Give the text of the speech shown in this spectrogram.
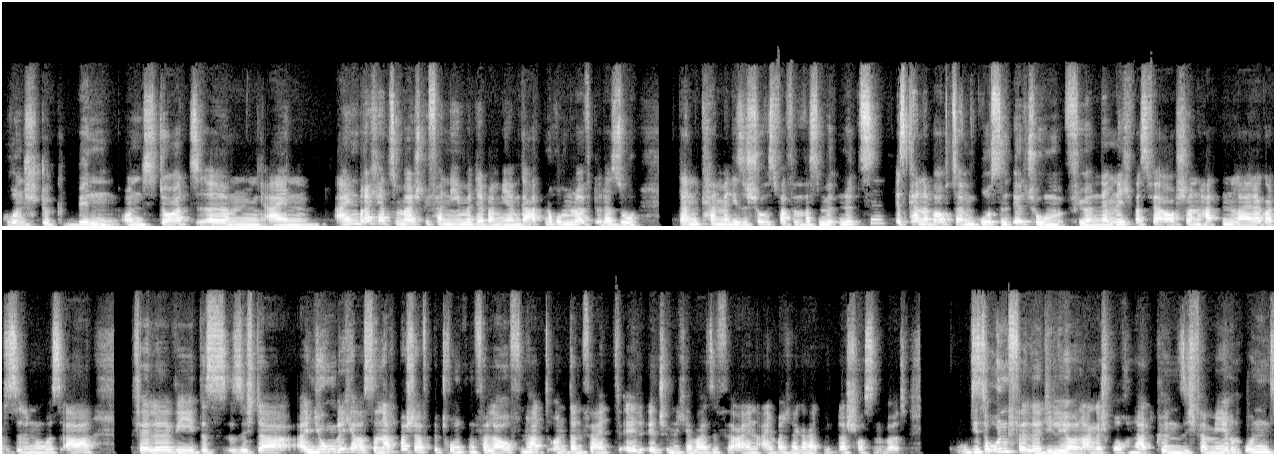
Grundstück bin und dort ähm, einen Einbrecher zum Beispiel vernehme, der bei mir im Garten rumläuft oder so, dann kann mir diese Schusswaffe was nützen. Es kann aber auch zu einem großen Irrtum führen, nämlich, was wir auch schon hatten, leider Gottes in den USA, Fälle, wie dass sich da ein Jugendlicher aus der Nachbarschaft betrunken verlaufen hat und dann für ein, irrtümlicherweise für einen Einbrecher gehalten und erschossen wird. Diese Unfälle, die Leon angesprochen hat, können sich vermehren und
